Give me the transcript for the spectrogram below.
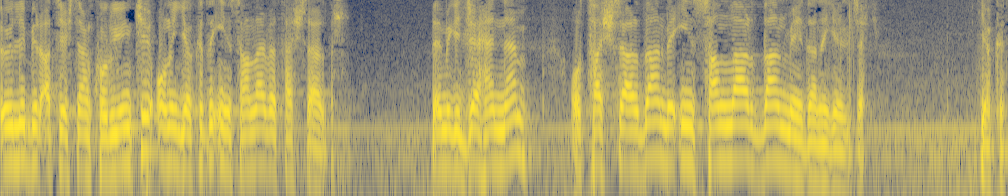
öyle bir ateşten koruyun ki onun yakıtı insanlar ve taşlardır. Demek ki cehennem o taşlardan ve insanlardan meydana gelecek. Yakıt.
